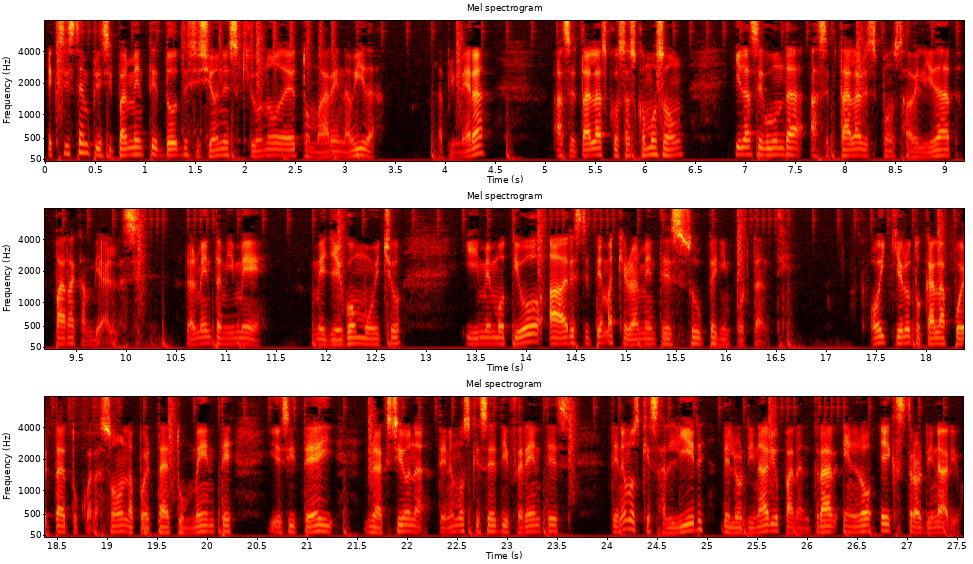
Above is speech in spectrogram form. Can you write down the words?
Existen principalmente dos decisiones que uno debe tomar en la vida. La primera, aceptar las cosas como son y la segunda, aceptar la responsabilidad para cambiarlas. Realmente a mí me, me llegó mucho y me motivó a dar este tema que realmente es súper importante. Hoy quiero tocar la puerta de tu corazón, la puerta de tu mente y decirte, hey, reacciona, tenemos que ser diferentes, tenemos que salir del ordinario para entrar en lo extraordinario.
